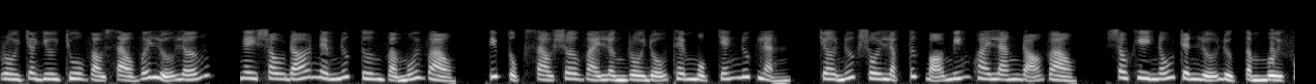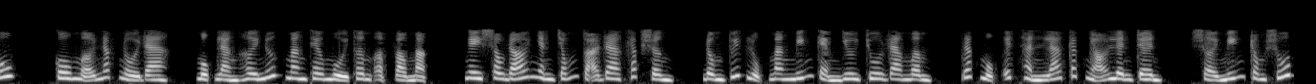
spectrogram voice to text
rồi cho dư chua vào xào với lửa lớn, ngay sau đó nêm nước tương và muối vào, tiếp tục xào sơ vài lần rồi đổ thêm một chén nước lạnh, chờ nước sôi lập tức bỏ miếng khoai lang đỏ vào, sau khi nấu trên lửa được tầm 10 phút, cô mở nắp nồi ra, một làn hơi nước mang theo mùi thơm ập vào mặt, ngay sau đó nhanh chóng tỏa ra khắp sân, đồng tuyết lục mang miếng kèm dưa chua ra mâm, rắc một ít hành lá cắt nhỏ lên trên, sợi miếng trong suốt,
